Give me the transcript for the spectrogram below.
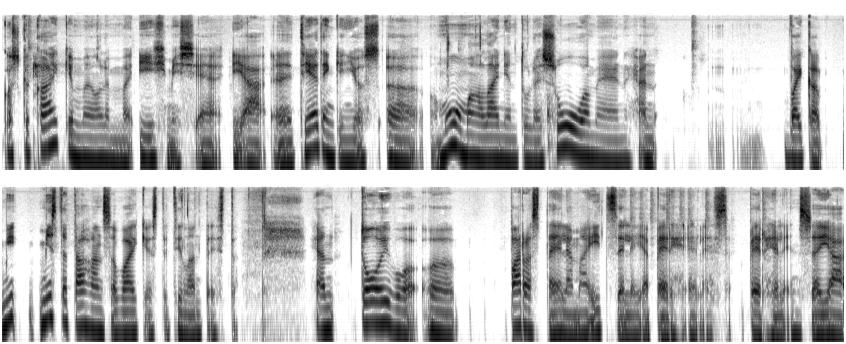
Koska kaikki me olemme ihmisiä ja eh, tietenkin jos äh, muu maalainen tulee Suomeen, hän vaikka mi, mistä tahansa vaikeasta tilanteesta, hän toivoo äh, parasta elämää itselle ja perheellensä, perheellensä ja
